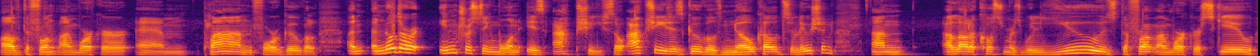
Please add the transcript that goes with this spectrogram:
of the frontline worker um, plan for Google. An, another interesting one is AppSheet. So AppSheet is Google's no-code solution, and a lot of customers will use the frontline worker SKU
